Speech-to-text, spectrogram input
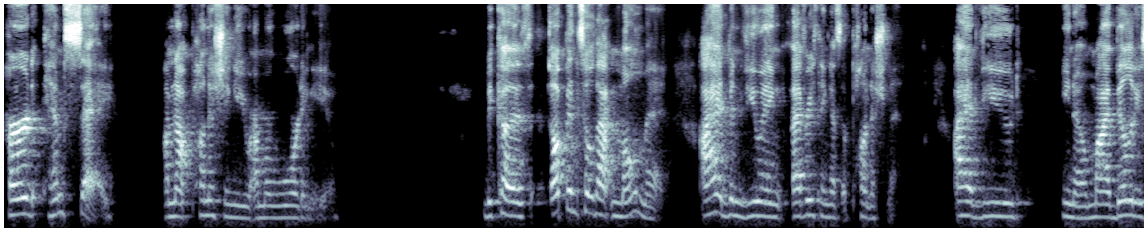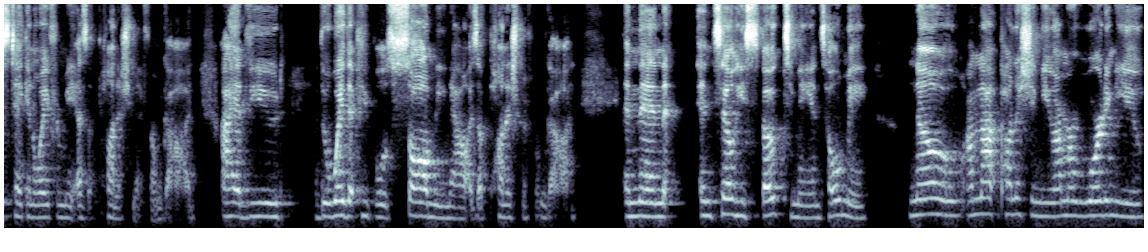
heard him say, I'm not punishing you, I'm rewarding you. Because up until that moment, I had been viewing everything as a punishment. I had viewed, you know, my abilities taken away from me as a punishment from God. I had viewed the way that people saw me now as a punishment from God. And then until he spoke to me and told me, no, I'm not punishing you, I'm rewarding you.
